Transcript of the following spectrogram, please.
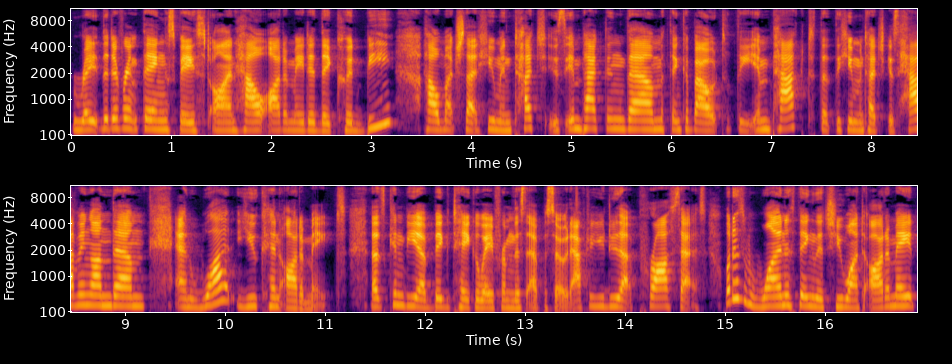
rate the different things based on how automated they could be, how much that human touch is impacting them, think about the impact that the human touch is having on them and what you can automate. That can be a big takeaway from this episode. After you do that process, what is one thing that you want to automate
